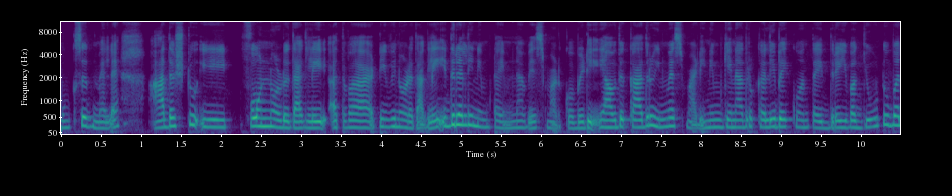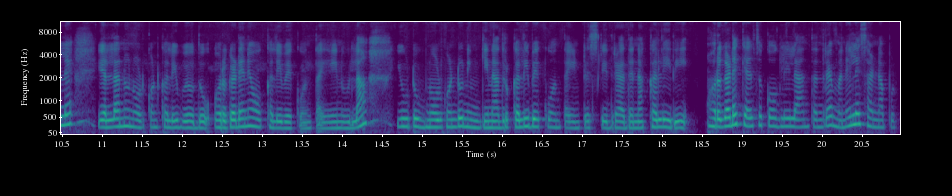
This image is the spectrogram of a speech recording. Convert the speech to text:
ಮುಗಿಸಿದ್ಮೇಲೆ ಆದಷ್ಟು ಈ ಫೋನ್ ನೋಡೋದಾಗಲಿ ಅಥವಾ ಟಿ ವಿ ನೋಡೋದಾಗಲಿ ಇದರಲ್ಲಿ ನಿಮ್ಮ ಟೈಮ್ನ ವೇಸ್ಟ್ ಮಾಡ್ಕೋಬೇಡಿ. ಯಾವುದಕ್ಕಾದರೂ ಇನ್ವೆಸ್ಟ್ ಮಾಡಿ. ನಿಮ್ಗೇನಾದರೂ ಕಲಿಬೇಕು ಅಂತ ಇದ್ದರೆ ಇವಾಗ ಯೂಟ್ಯೂಬಲ್ಲೇ ಎಲ್ಲನೂ ನೋಡ್ಕೊಂಡು ಕಲಿಬೋದು. ಹೊರಗಡೆನೇ ಹೋಗಿ ಕಲಿಬೇಕು ಅಂತ ಏನೂ ಇಲ್ಲ. ಯೂಟ್ಯೂಬ್ ನೋಡಿಕೊಂಡು ನಿಮ್ಗೇನಾದರೂ ಕಲಿಬೇಕು ಅಂತ ಇಂಟ್ರೆಸ್ಟ್ ಇದ್ದರೆ ಅದನ್ನು ಕಲೀರಿ. ಹೊರಗಡೆ ಕೆಲ್ಸಕ್ಕೆ ಹೋಗಲಿಲ್ಲ ಅಂತಂದರೆ ಮನೆಯಲ್ಲೇ ಸಣ್ಣ ಪುಟ್ಟ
